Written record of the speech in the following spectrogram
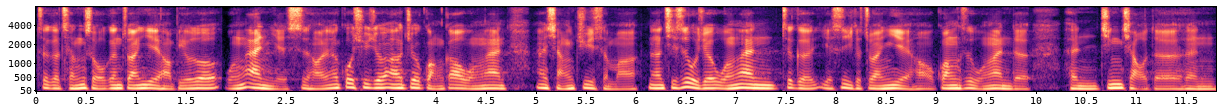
这个成熟跟专业哈，比如说文案也是哈，那过去就啊就广告文案，那想一句什么？那其实我觉得文案这个也是一个专业哈，光是文案的很精巧的、很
